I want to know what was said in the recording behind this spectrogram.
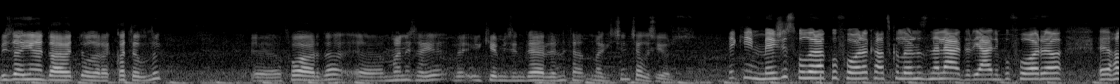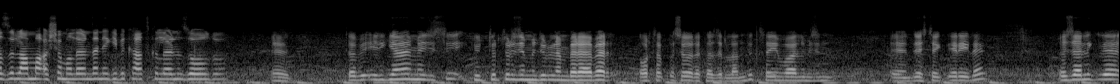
Biz de yine davetli olarak katıldık. E, fuarda e, Manisa'yı ve ülkemizin değerlerini tanıtmak için çalışıyoruz. Peki meclis olarak bu fuara katkılarınız nelerdir? Yani bu fuara e, hazırlanma aşamalarında ne gibi katkılarınız oldu? Evet. Tabii İl Genel Meclisi Kültür Turizm Müdürlüğü'yle beraber ortaklaşa olarak hazırlandık. Sayın Valimizin e, destekleriyle. Özellikle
